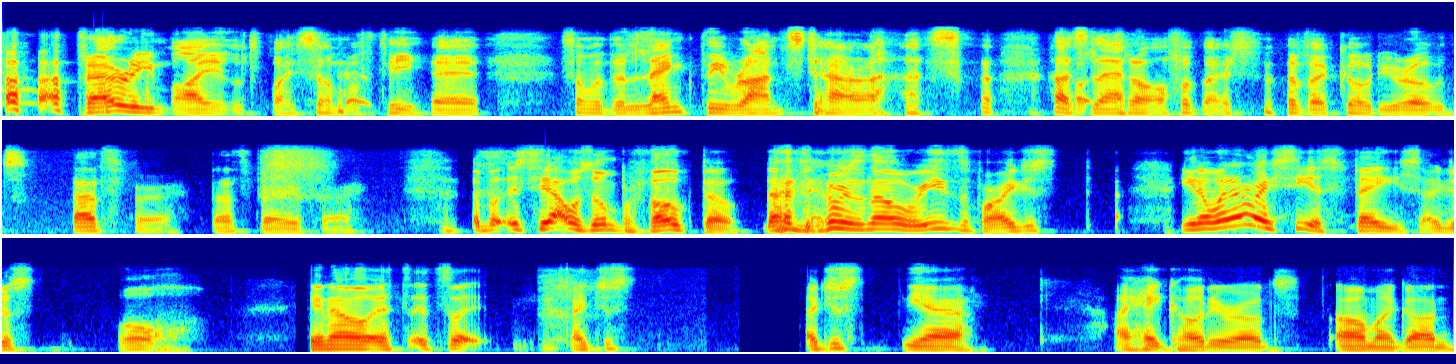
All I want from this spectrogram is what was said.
very mild by some of the uh, some of the lengthy rants Darragh has has let off about about Cody Rhodes. That's fair. That's very fair. But see, that was unprovoked though. That there was no reason for. It. I just, you know, whenever I see his face, I just, oh, you know, it's it's like, I just, I just, yeah, I hate Cody Rhodes. Oh my god,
